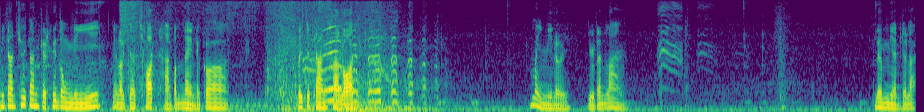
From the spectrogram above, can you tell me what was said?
มีการช่วยกันเกิดขึ้นตรงนี้เดี๋ยวเราจะช็อตหาตำแหน่งแล้วก็ ไปจัดการคาร์ลอสไม่มีเลยอยู่ด้านล่าง เริ่มเนียนกันละ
